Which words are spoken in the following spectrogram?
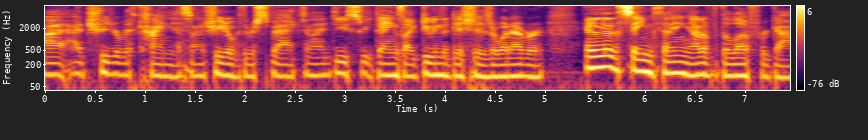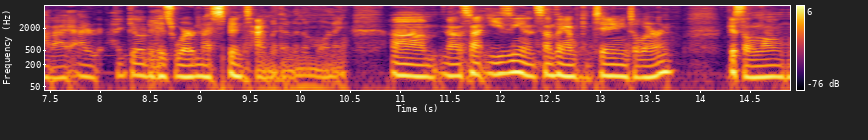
i i treat her with kindness and i treat her with respect and i do sweet things like doing the dishes or whatever. And then the same thing. Out of the love for god i i, I go to his word and i spend time with him in the morning. Um now it's not easy and it's something i'm continuing to learn. I guess a long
